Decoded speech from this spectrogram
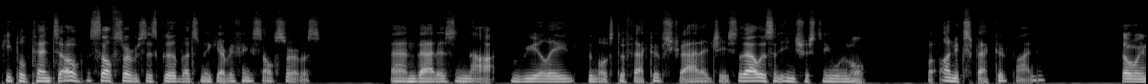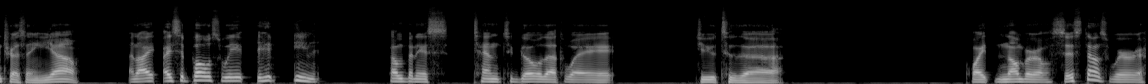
people tend to, oh, self-service is good. Let's make everything self-service and that is not really the most effective strategy. So that was an interesting little unexpected finding. So interesting, yeah. And I, I suppose we companies tend to go that way due to the quite number of systems we're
